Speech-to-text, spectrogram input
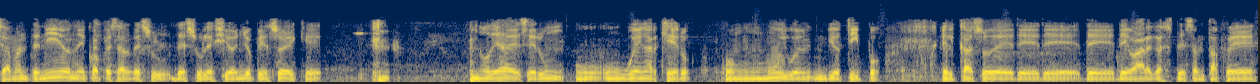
se ha mantenido Neco a pesar de su de su lesión yo pienso de que no deja de ser un, un, buen arquero con un muy buen biotipo el caso de, de, de Vargas de Santa Fe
